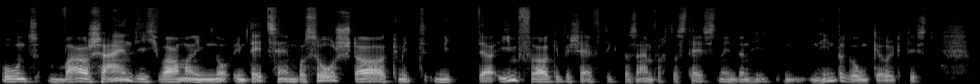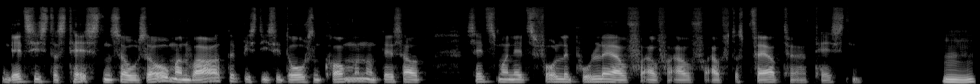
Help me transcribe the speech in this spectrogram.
und wahrscheinlich war man im, no im Dezember so stark mit, mit der Impffrage beschäftigt, dass einfach das Testen in den, in den, Hintergrund gerückt ist. Und jetzt ist das Testen so so, man wartet, bis diese Dosen kommen und deshalb setzt man jetzt volle Pulle auf, auf, auf, auf das Pferd äh, testen. Mhm.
